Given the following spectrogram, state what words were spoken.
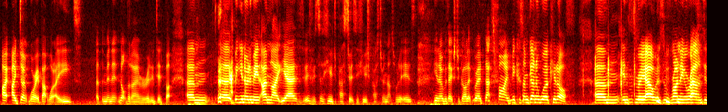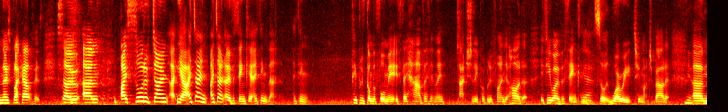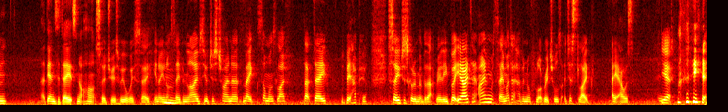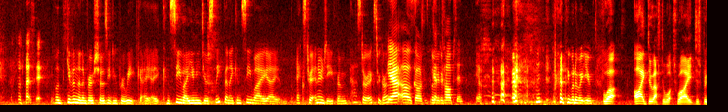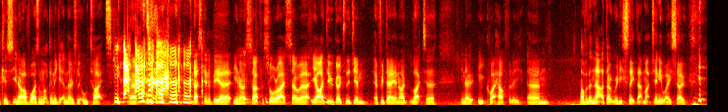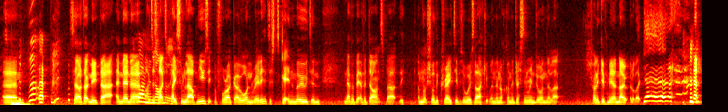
I don't worry about what I eat at the minute. Not that I ever really did, but um, uh, but you know what I mean. I'm like, yeah, if it's a huge pasta, it's a huge pasta, and that's what it is. You know, with extra garlic bread, that's fine because I'm going to work it off um, in three hours of running around in those black outfits. So um, I sort of don't. Uh, yeah, I don't. I don't overthink it. I think that. I think people who've gone before me, if they have, I think they actually probably find it harder if you overthink and Yeah. sort of worry too much about it. Yeah. At the end of the day, it's not heart surgery, as we always say. You know, you're not saving lives. You're just trying to make someone's life that day a bit happier. So you've just got to remember that, really. But yeah, I don't, I'm the same. I don't have an awful lot of rituals. I just like eight hours. Yeah. yeah. That's it. Well, given the number of shows you do per week, I, I can see why you need your sleep, and I can see why uh, extra energy from pasta or extra garlic. Yeah. Oh God, is get the to go. carbs in. Yeah. Bradley, what about you? Well, I do have to watch what I eat just because, you know, otherwise I'm not going to get in those little tights. Um, that's going to be a, you know, a sight for sore eyes. So, uh, yeah, I do go to the gym every day and I like to, you know, eat quite healthily. Um, other than that, I don't really sleep that much anyway, so um, so I don't need that. And then uh, I just like to play some loud music before I go on, really, just to get in the mood and, and have a bit of a dance about. The, I'm not sure the creatives always like it when they knock on the dressing room door and they're like trying to give me a note, and I'm like, yeah.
